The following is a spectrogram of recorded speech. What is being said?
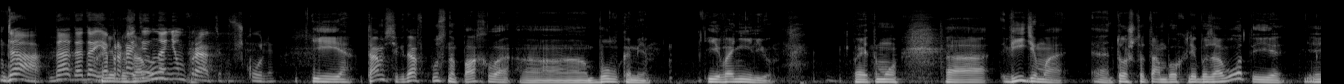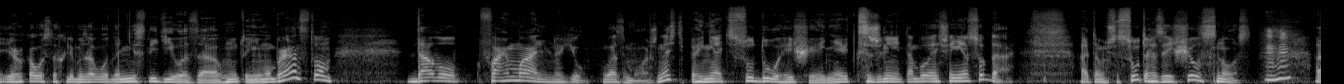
Да, да, да, да. Я проходил на нем практику в школе. И там всегда вкусно пахло э, булками и ванилью. Поэтому, э, видимо, э, то, что там был хлебозавод, и, и руководство хлебозавода не следило за внутренним убранством, дало формальную возможность принять суду решение, ведь, к сожалению, там было решение суда о том, что суд разрешил снос. Угу.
